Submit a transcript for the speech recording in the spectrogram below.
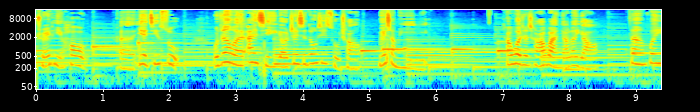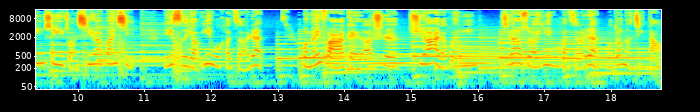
垂体后，呃，叶激素。我认为爱情由这些东西组成，没什么意义。”他握着茶碗摇了摇，但婚姻是一种契约关系，彼此有义务和责任。我没法给的是需要爱的婚姻，其他的所有义务和责任我都能尽到。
